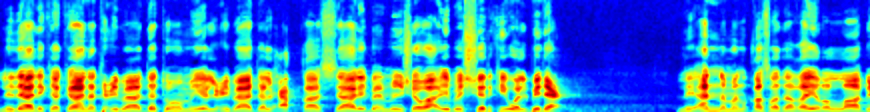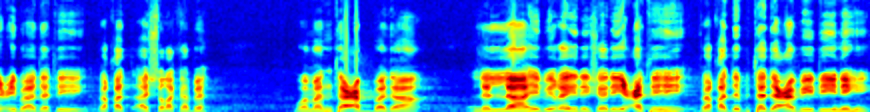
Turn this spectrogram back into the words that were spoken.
لذلك كانت عبادتهم هي العبادة الحقه السالبة من شوائب الشرك والبدع. لأن من قصد غير الله بعبادته فقد أشرك به. ومن تعبد لله بغير شريعته فقد ابتدع في دينه.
